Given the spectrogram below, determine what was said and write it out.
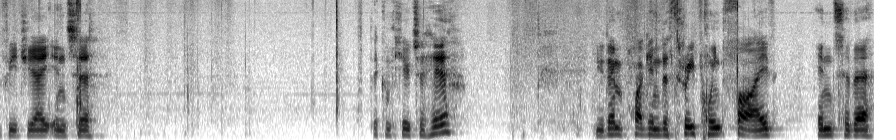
VGA into the computer here. You then plug in the 3.5 into the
